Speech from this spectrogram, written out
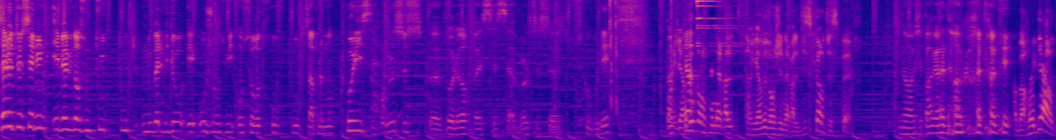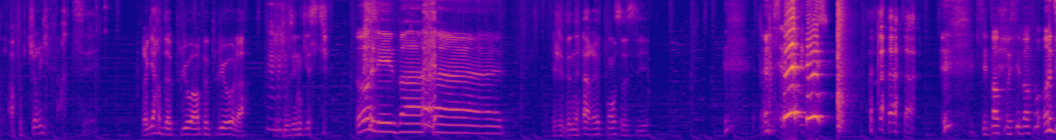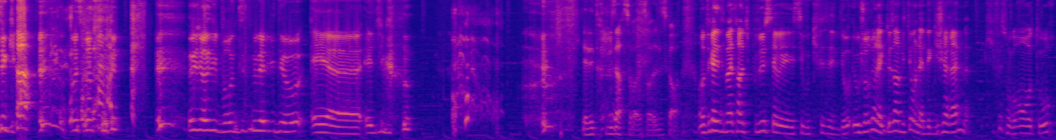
Salut tous, c'est Lune et bienvenue dans une toute toute nouvelle vidéo et aujourd'hui on se retrouve pour simplement police versus euh, voleur versus, euh, versus euh, tout ce que vous voulez. T'as regardé, cas, dans Général... t'as regardé dans Général Discord, j'espère. non j'ai pas regardé encore, attendez. Ah bah regarde Ah faut que tu regardes. Regarde plus haut, un peu plus haut là. J'ai posé une question. Oh les bas J'ai donné la réponse aussi. Ah, C'est la réponse. C'est pas faux, c'est pas faux. En tout cas, on se retrouve aujourd'hui pour une toute nouvelle vidéo et, euh, et du coup... Il y a des trucs bizarres sur, sur le Discord. En tout cas, n'hésitez pas à mettre un petit pouce bleu si, si vous kiffez cette vidéo. Et aujourd'hui, on est avec deux invités. On est avec Jérém qui fait son grand retour.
